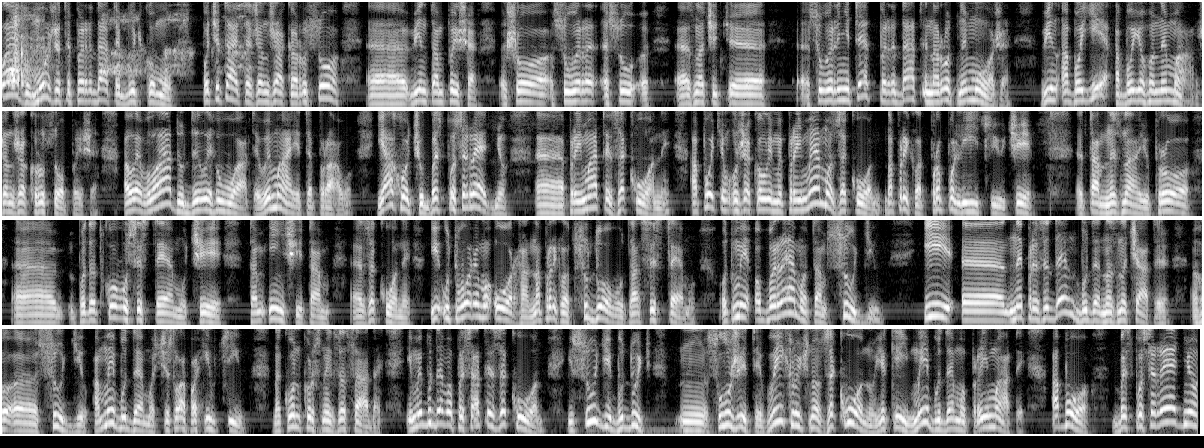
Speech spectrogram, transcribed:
владу можете передати будь-кому. Почитайте Жан-Жака Руссо, е, він там пише, що сувер... су, е, значить, е, суверенітет передати народ не може. Він або є, або його нема. Жан-Жак Руссо пише. Але владу делегувати ви маєте право. Я хочу безпосередньо е, приймати закони. А потім, уже коли ми приймемо закон, наприклад, про поліцію чи е, там не знаю, про е, податкову систему чи там інші там е, закони, і утворимо орган, наприклад, судову да, систему. От ми оберемо там суддів. І е, не президент буде назначати е, суддів, а ми будемо з числа фахівців на конкурсних засадах. І ми будемо писати закон. І судді будуть м, служити виключно закону, який ми будемо приймати, або безпосередньо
